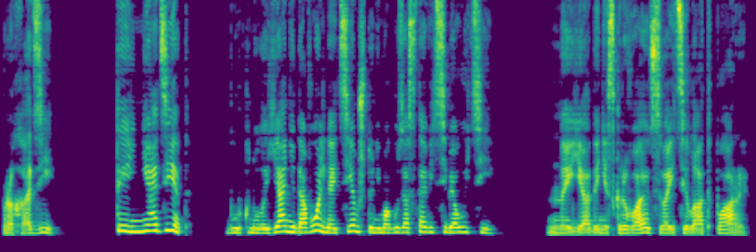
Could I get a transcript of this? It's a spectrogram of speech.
«Проходи». «Ты не одет», – буркнула я, недовольная тем, что не могу заставить себя уйти. «Наяды не скрывают свои тела от пары»,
